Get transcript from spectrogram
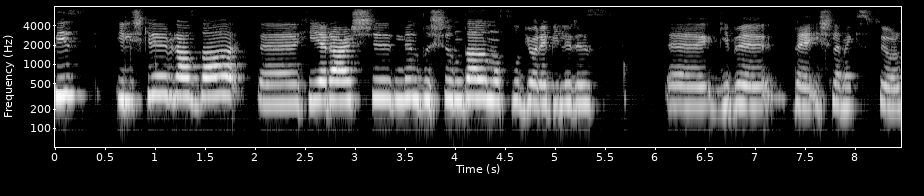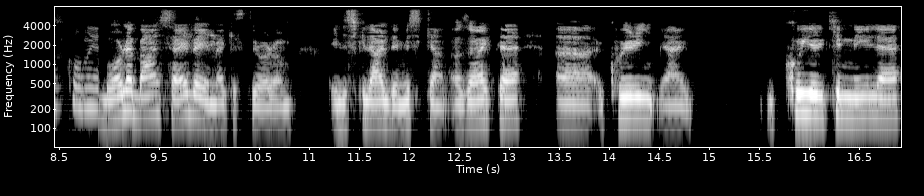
Biz ilişkileri biraz daha e, hiyerarşinin dışında nasıl görebiliriz e, gibi de işlemek istiyoruz konuyu. Bu arada ben şey değinmek istiyorum. İlişkiler demişken özellikle e, queer yani queer kimliğiyle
